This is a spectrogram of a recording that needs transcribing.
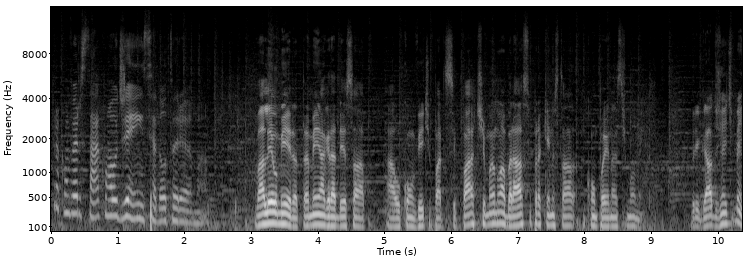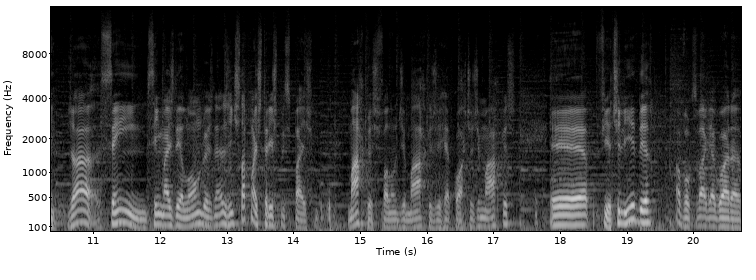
para conversar com a audiência do Autorama. Valeu, Mira. Também agradeço a, a, o convite participar. Te mando um abraço para quem nos está acompanhando neste momento. Obrigado, gente. Bem, já sem, sem mais delongas, né? A gente está com as três principais marcas, falando de marcas, de recortes de marcas. É, Fiat líder, a Volkswagen agora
